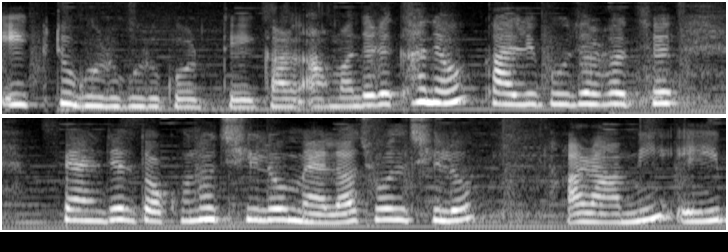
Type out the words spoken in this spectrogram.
একটু ঘুরুঘুরু করতে। কারণ আমাদের এখানেও কালী পূজার হচ্ছে প্যান্ডেল তখনও ছিল, মেলা চলছিল। আর আমি এই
